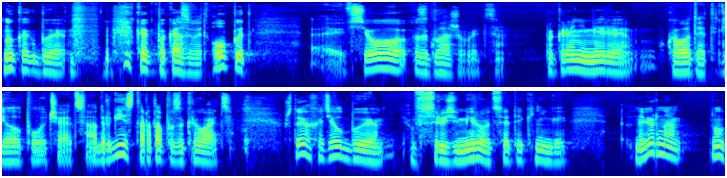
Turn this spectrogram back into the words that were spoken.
Ну, как бы, как показывает опыт, э, все сглаживается. По крайней мере, у кого-то это дело получается, а другие стартапы закрываются. Что я хотел бы срезюмировать с этой книгой? Наверное, ну,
